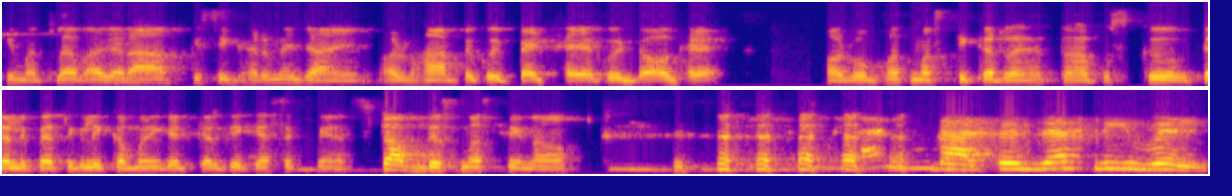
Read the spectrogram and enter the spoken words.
कि मतलब अगर आप किसी घर में जाएँ और वहाँ पे कोई पेट है या कोई डॉग है और वो बहुत मस्ती कर रहा है तो आप उसको टेलीपैथिकली कम्युनिकेट करके कह सकते हैं स्टॉप दिस मस्ती now that is there free will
